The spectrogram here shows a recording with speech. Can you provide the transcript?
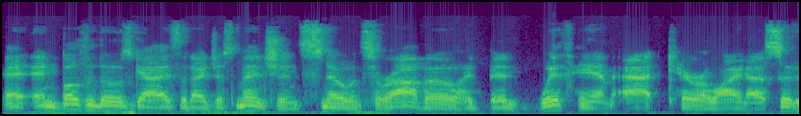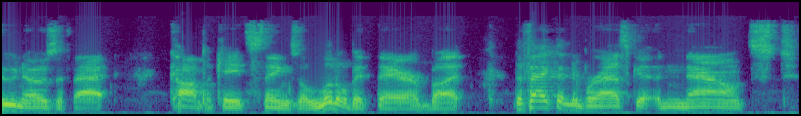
and, and both of those guys that I just mentioned, Snow and Siravo, had been with him at Carolina. So who knows if that complicates things a little bit there. But the fact that Nebraska announced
